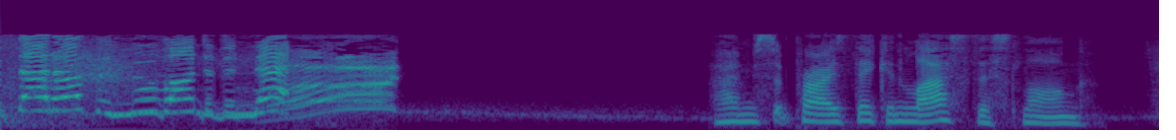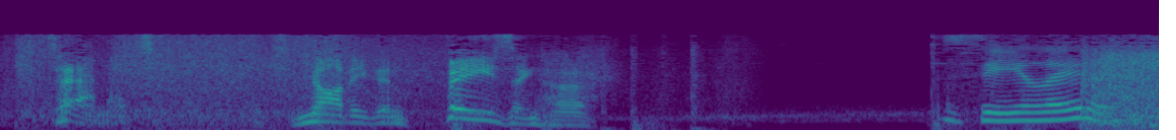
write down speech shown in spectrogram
Now keep that up and move on to the next. I'm surprised they can last this long. Damn it. It's not even phasing her. See you later.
